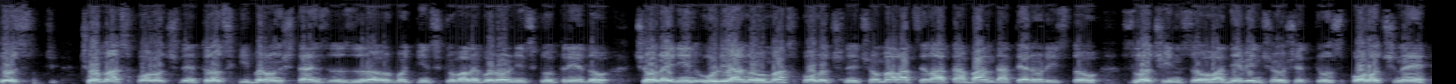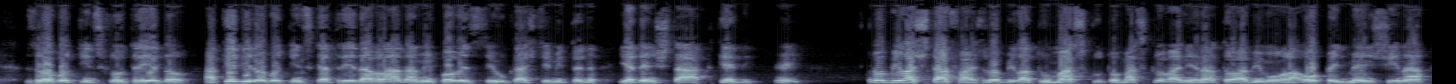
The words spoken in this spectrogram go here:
Kto, čo má spoločné Trocký Bronstein s, s robotníckou alebo rolníckou triedou? Čo Lenin Ulianov má spoločné? Čo mala celá tá banda teroristov, zločincov a neviem čo všetko spoločné s robotníckou triedou? A kedy robotnícka trieda vláda? Mi povedzte, ukážte mi ten jeden štát. Kedy? Hm? Robila štafáž, robila tú masku, to maskovanie na to, aby mohla opäť menšina,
